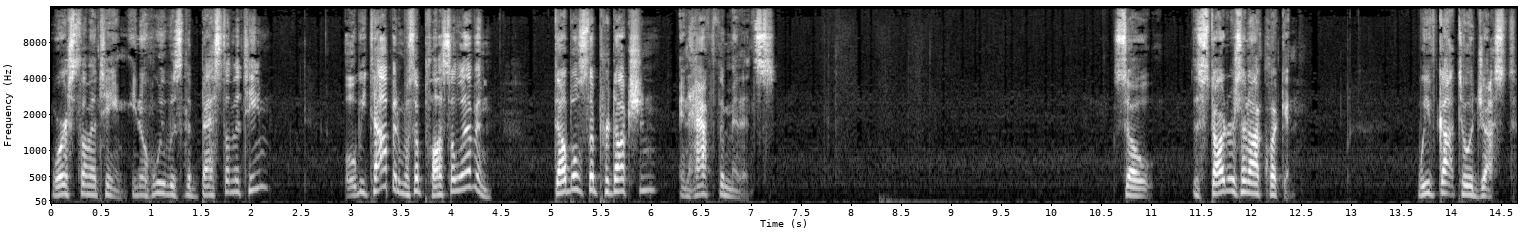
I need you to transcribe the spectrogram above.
worst on the team. You know who was the best on the team? Obi Toppin was a plus 11, doubles the production in half the minutes. So the starters are not clicking. We've got to adjust.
